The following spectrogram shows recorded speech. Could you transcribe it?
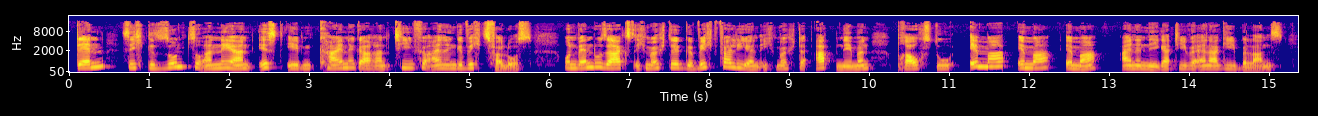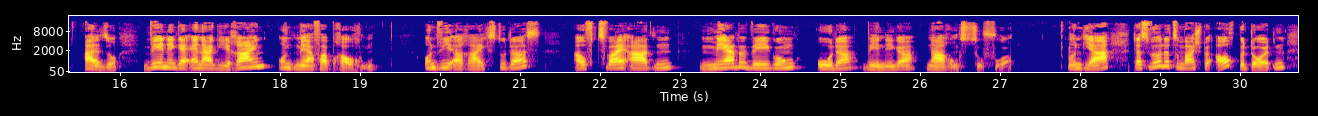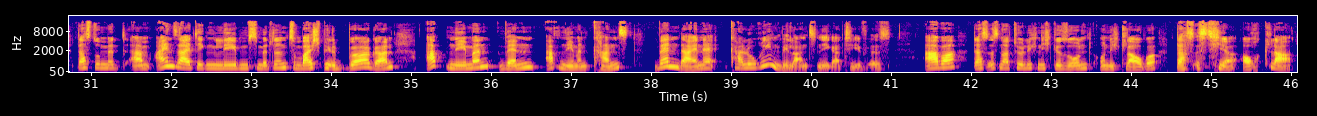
Denn sich gesund zu ernähren ist eben keine Garantie für einen Gewichtsverlust. Und wenn du sagst, ich möchte Gewicht verlieren, ich möchte abnehmen, brauchst du immer, immer, immer eine negative Energiebilanz. Also weniger Energie rein und mehr verbrauchen. Und wie erreichst du das? Auf zwei Arten, mehr Bewegung oder weniger Nahrungszufuhr. Und ja, das würde zum Beispiel auch bedeuten, dass du mit ähm, einseitigen Lebensmitteln, zum Beispiel Burgern, abnehmen, wenn abnehmen kannst, wenn deine Kalorienbilanz negativ ist. Aber das ist natürlich nicht gesund und ich glaube, das ist hier auch klar.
